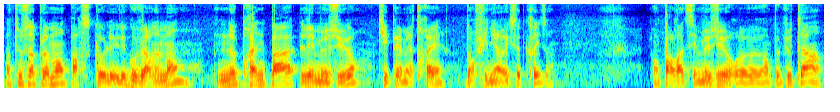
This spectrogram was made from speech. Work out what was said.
Ah, Tout simplement parce que les, gouvernements ne prennent pas les mesures qui permettraient d'en finir avec cette crise. On parlera de ces mesures un peu plus tard.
